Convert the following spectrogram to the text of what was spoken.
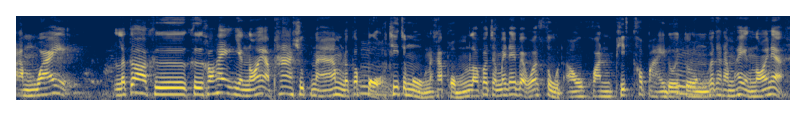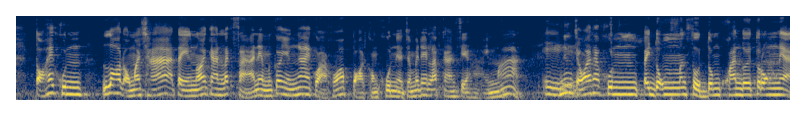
ต่ำไว้ แล้วก็คือคือเขาให้อย่างน้อยอะผ้าชุบน้ำแล้วก็โปะที่จมูกนะครับผมเราก็จะไม่ได้แบบว่าสูดเอาควันพิษเข้าไปโดยตรงก็จะทำให้อย่างน้อยเนี่ย ต่อให้คุณรอดออกมาช้า แต่อย่างน้อยการรักษาเนี่ยมันก็ยังง่ายกว่าเพราะว่าปอดของคุณเนี่ยจะไม่ได้รับการเสียหายมากเออเนื่องจากว่าถ้าคุณไปดมมันสูดดมควันโดยตรงเนี่ย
